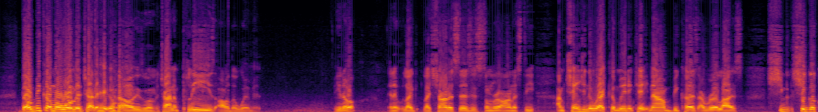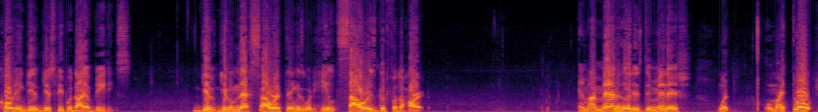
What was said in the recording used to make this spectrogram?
don't become a woman trying to hang around all these women, trying to please all the women. You know? And it, like like Shauna says, this is some real honesty. I'm changing the way I communicate now because I realize sugar coating gives people diabetes. Give give them that sour thing is what heals. Sour is good for the heart. And my manhood is diminished when when my throat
